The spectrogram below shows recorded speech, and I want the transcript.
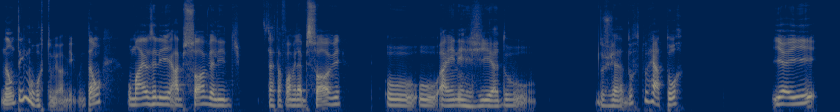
não tem morto, meu amigo. Então, o Miles, ele absorve ali, de certa forma, ele absorve o, o, a energia do, do gerador do reator. E aí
